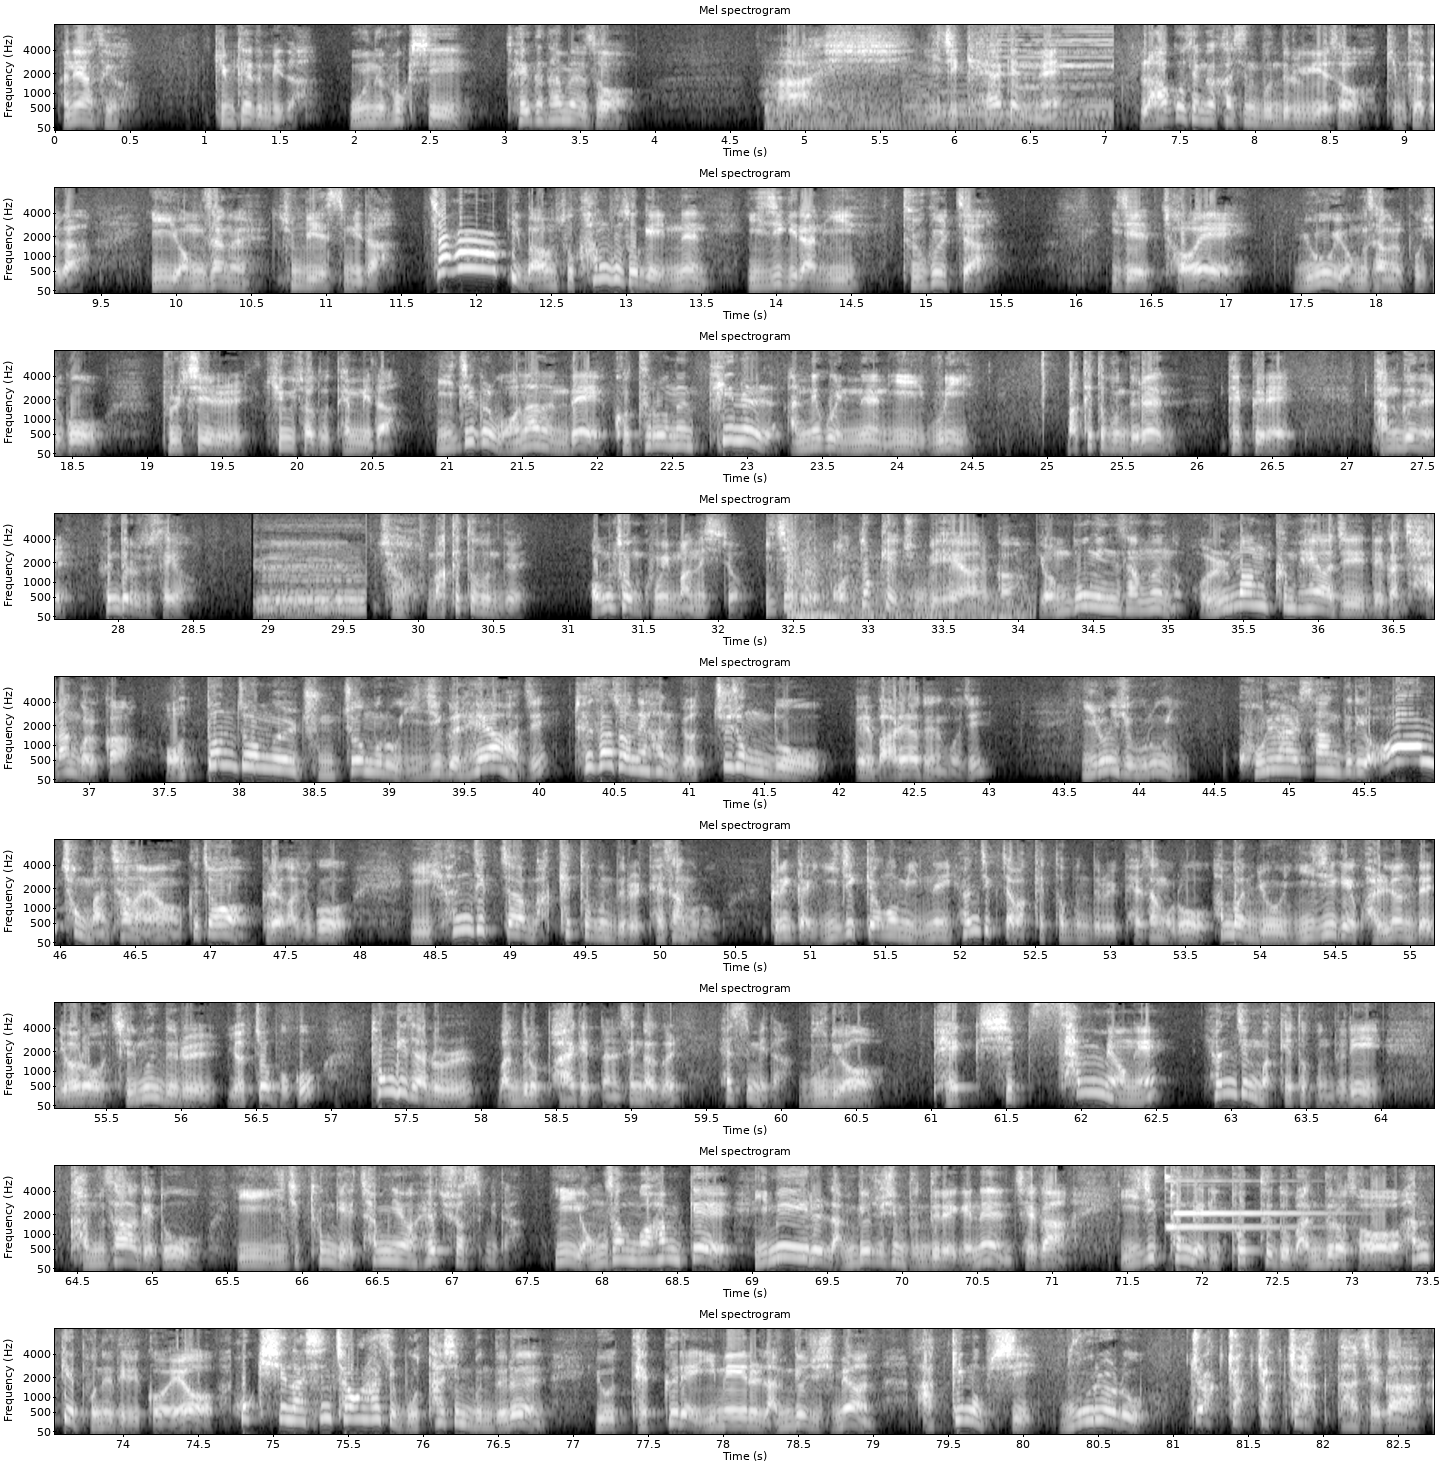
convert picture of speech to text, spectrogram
안녕하세요. 김태드입니다. 오늘 혹시 퇴근하면서 아씨 이직해야겠네 라고 생각하시는 분들을 위해서 김태드가 이 영상을 준비했습니다. 저기 마음속 한구석에 있는 이직이란 이 두 글자 이제 저의 요 영상을 보시고 불씨를 키우셔도 됩니다. 이직을 원하는데 겉으로는 티를 안 내고 있는 이 우리 마케터 분들은 댓글에 당근을 흔들어 주세요. 저 마케터 분들 엄청 고민 많으시죠? 이직을 어떻게 준비해야 할까? 연봉 인상은 얼만큼 해야지 내가 잘한 걸까? 어떤 점을 중점으로 이직을 해야 하지? 퇴사 전에 한 몇 주 정도에 말해야 되는 거지? 이런 식으로 고려할 사항들이 엄청 많잖아요. 그죠? 그래가지고 이 현직자 마케터 분들을 대상으로 그러니까 이직 경험이 있는 현직자 마케터 분들을 대상으로 한번 요 이직에 관련된 여러 질문들을 여쭤보고 통계 자료를 만들어 봐야겠다는 생각을 했습니다. 무려 113명의 현직 마케터 분들이 감사하게도 이 이직 통계에 참여해 주셨습니다. 이 영상과 함께 이메일을 남겨주신 분들에게는 제가 이직 통계 리포트도 만들어서 함께 보내드릴 거예요. 혹시나 신청을 하지 못하신 분들은 이 댓글에 이메일을 남겨주시면 아낌없이 무료로 쫙쫙쫙쫙 다 제가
